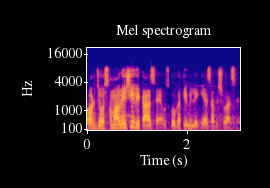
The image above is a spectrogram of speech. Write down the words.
और जो समावेशी विकास है उसको गति मिलेगी ऐसा विश्वास है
